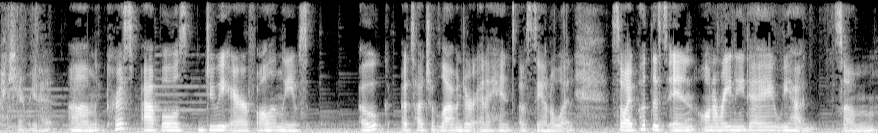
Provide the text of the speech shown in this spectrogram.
I can't read it. Um, crisp apples, dewy air, fallen leaves, oak, a touch of lavender, and a hint of sandalwood. So I put this in on a rainy day. We had some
